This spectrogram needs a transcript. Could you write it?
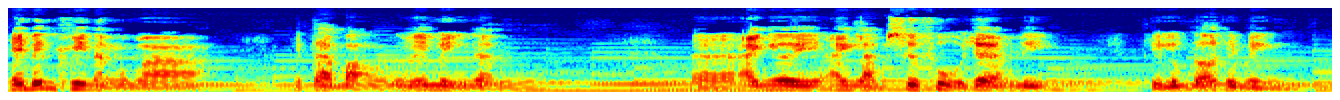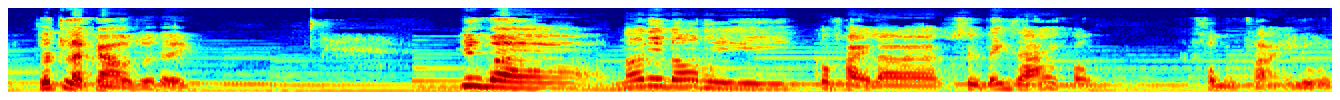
Thế đến khi nào mà người ta bảo với mình rằng à, anh ơi anh làm sư phụ cho em đi. Thì lúc đó thì mình rất là cao rồi đấy. Nhưng mà nói đến đó thì có phải là sự đánh giá hay không? Không phải luôn.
